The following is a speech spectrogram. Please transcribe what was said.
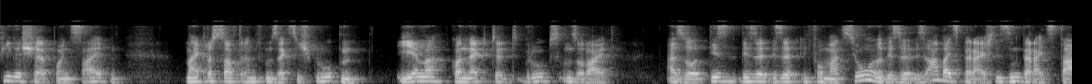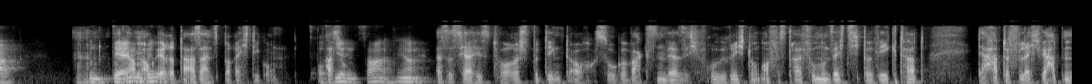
viele SharePoint-Seiten, Microsoft 365 Gruppen, Yammer Connected Groups und so weiter. Also diese, diese, diese Informationen oder diese, diese Arbeitsbereiche die sind bereits da. Mhm. Und die haben auch ihre Daseinsberechtigung. Auf also, jeden Fall, ja. Es ist ja historisch bedingt auch so gewachsen, wer sich früh Richtung Office 365 bewegt hat, der hatte vielleicht, wir hatten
